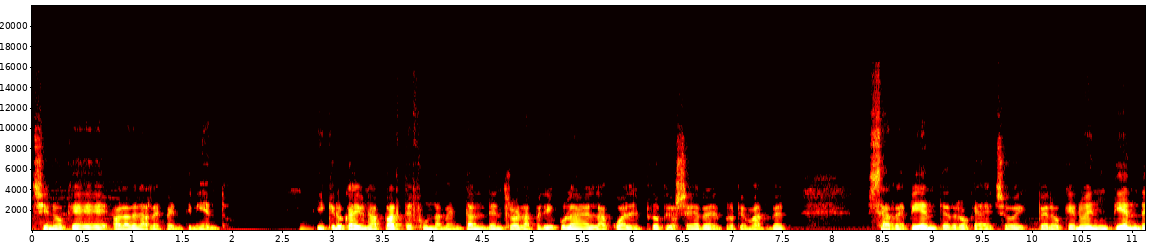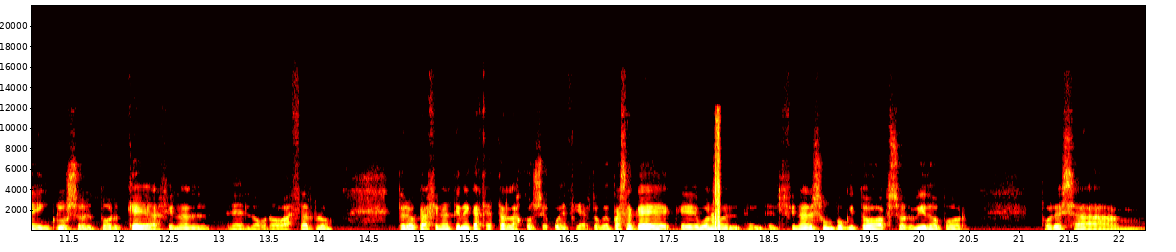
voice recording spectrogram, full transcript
sino que habla del arrepentimiento. Y creo que hay una parte fundamental dentro de la película en la cual el propio ser, el propio Macbeth, se arrepiente de lo que ha hecho, pero que no entiende incluso el por qué al final eh, logró hacerlo, pero que al final tiene que aceptar las consecuencias. Lo que pasa que, que, bueno, el, el- el final es un poquito absorbido por, por esa mm,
